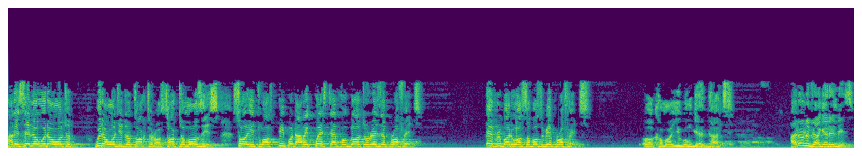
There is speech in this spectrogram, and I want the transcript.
and they said, no, we don't want to, we don't want you to talk to us. Talk to Moses. So it was people that requested for God to raise a prophet. Everybody was supposed to be a prophet. Oh, come on. You won't get that. I don't know if you are getting this.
